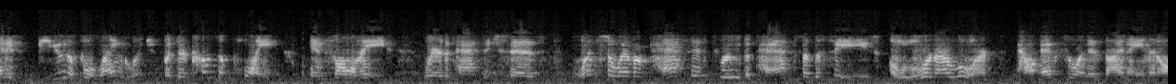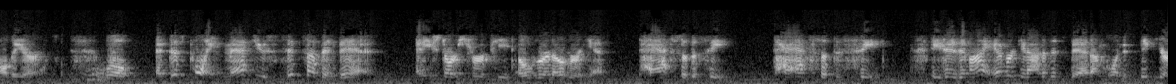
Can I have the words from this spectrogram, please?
And it's beautiful language. But there comes a point in Psalm 8 where the passage says, Whatsoever passeth through the paths of the seas, O Lord our Lord, how excellent is thy name in all the earth. Well, at this point, Matthew sits up in bed and he starts to repeat over and over again, paths of the sea, paths of the sea. He says, if I ever get out of this bed, I'm going to figure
